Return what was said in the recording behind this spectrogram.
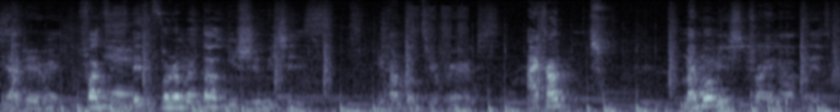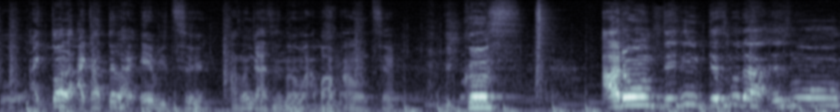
It's actually right. The fact Yeah. is, there's a fundamental issue which is can't talk to your parents. I can't. My mom is trying her best, but I thought I can tell her everything as long as you know about my own thing because I don't. They need. There's no that. There's no.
